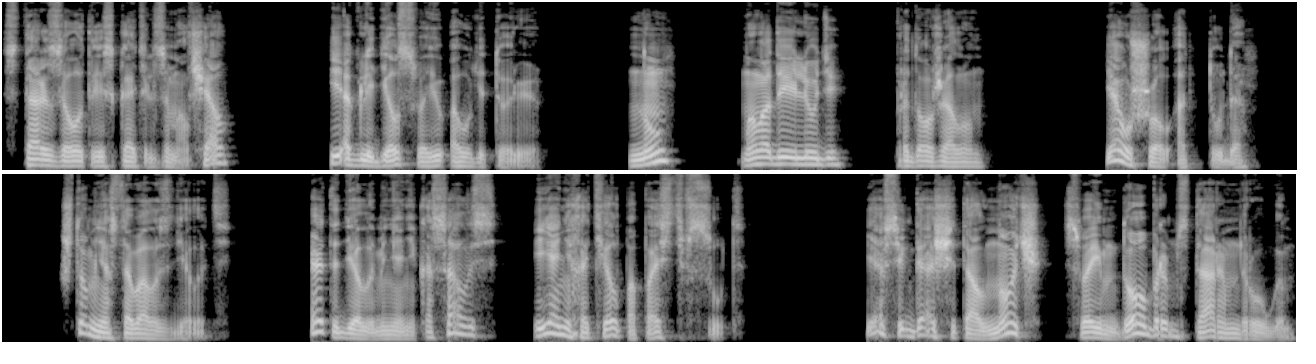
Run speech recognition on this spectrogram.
Старый золотоискатель замолчал и оглядел свою аудиторию. «Ну, молодые люди», — продолжал он, — «я ушел оттуда. Что мне оставалось делать? Это дело меня не касалось, и я не хотел попасть в суд. Я всегда считал ночь своим добрым старым другом.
